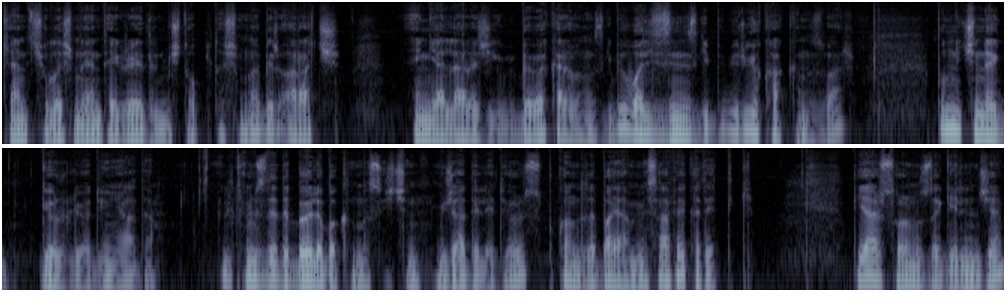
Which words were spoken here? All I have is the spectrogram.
kent içi ulaşımda entegre edilmiş toplu taşımla bir araç, engelli aracı gibi, bebek arabanız gibi, valiziniz gibi bir yük hakkınız var. Bunun içinde görülüyor dünyada. Ülkemizde de böyle bakılması için mücadele ediyoruz. Bu konuda da bayağı mesafe kat ettik. Diğer sorunuza gelince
